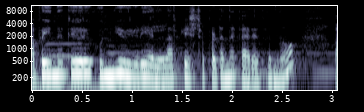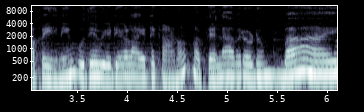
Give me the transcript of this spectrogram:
അപ്പോൾ ഇന്നത്തെ ഒരു കുഞ്ഞു വീഡിയോ എല്ലാവർക്കും ഇഷ്ടപ്പെട്ടെന്ന് കരുതുന്നു. അപ്പോൾ ഇനിയും പുതിയ വീഡിയോകളായിട്ട് കാണാം. അപ്പോൾ എല്ലാവരോടും ബായ്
